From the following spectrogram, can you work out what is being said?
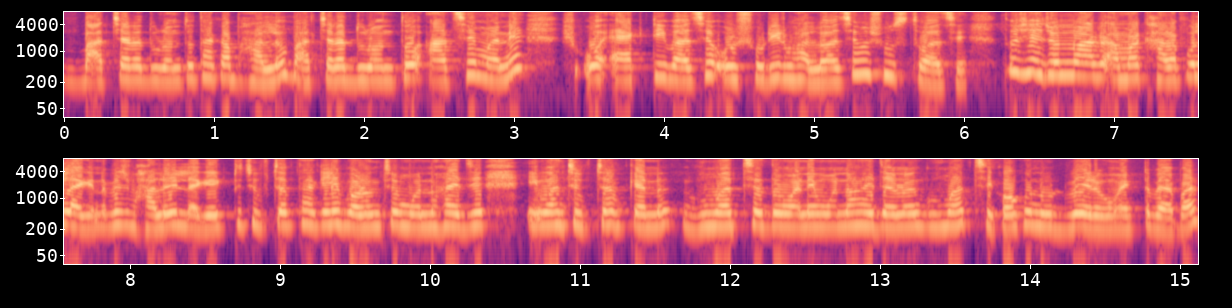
বাচ্চারা দুরন্ত থাকা ভালো, বাচ্চারা দুরন্ত আছে মানে ও অ্যাক্টিভ আছে, ওর শরীর ভালো আছে, ও সুস্থ আছে। তো সেই জন্য আর আমার খারাপও লাগে না, বেশ ভালোই লাগে। একটু চুপচাপ থাকলেই বরঞ্চ মনে হয় যে ইমান চুপচাপ কেন? ঘুমাচ্ছে তো মানে মনে হয় যেন ঘুমাচ্ছে, কখন উঠবে এরকম একটা ব্যাপার।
